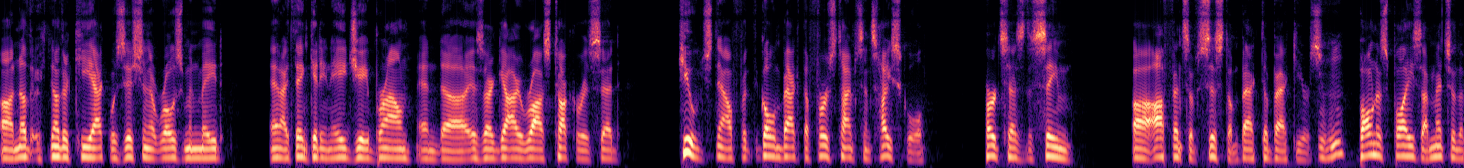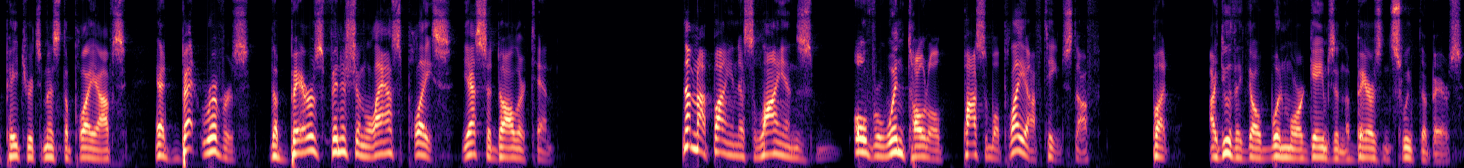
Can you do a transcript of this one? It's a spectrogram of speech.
uh, another another key acquisition that Roseman made, and I think getting AJ Brown and uh, as our guy Ross Tucker has said, huge now for going back the first time since high school. Hurts has the same uh, offensive system back to back years. Bonus plays. I mentioned the Patriots missed the playoffs. At Bet Rivers, the Bears finish in last place. Yes, a dollar ten. I'm not buying this Lions over win total possible playoff team stuff, but I do think they'll win more games than the Bears and sweep the Bears.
